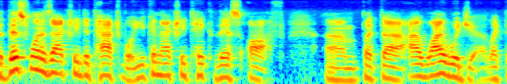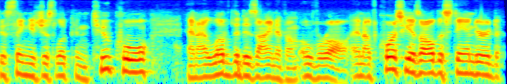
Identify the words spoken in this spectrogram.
But this one is actually detachable. You can actually take this off. Um, but uh, I, why would you? Like this thing is just looking too cool, and I love the design of him overall. And of course, he has all the standard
